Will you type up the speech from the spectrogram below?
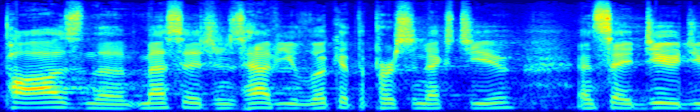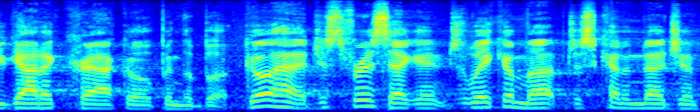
pause in the message and just have you look at the person next to you and say, dude, you got to crack open the book. Go ahead, just for a second. Just wake him up, just kind of nudge him.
